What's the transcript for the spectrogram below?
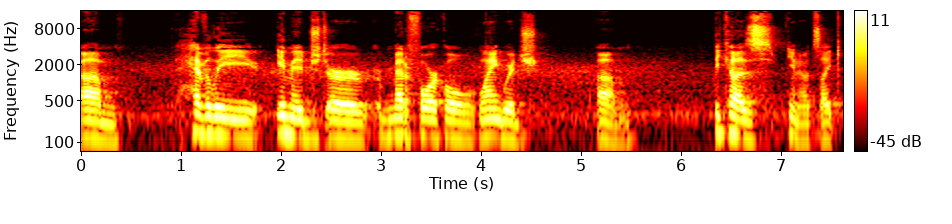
um, heavily imaged or metaphorical language um, because you know it's like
